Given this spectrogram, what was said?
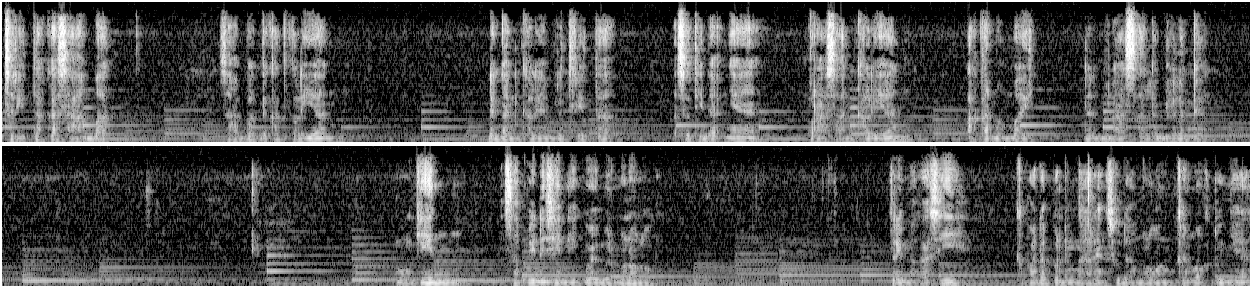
cerita ke sahabat, sahabat dekat kalian. Dengan kalian bercerita, setidaknya perasaan kalian akan membaik dan merasa lebih lega. Mungkin sampai di sini gue bermonolog. Terima kasih kepada pendengar yang sudah meluangkan waktunya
